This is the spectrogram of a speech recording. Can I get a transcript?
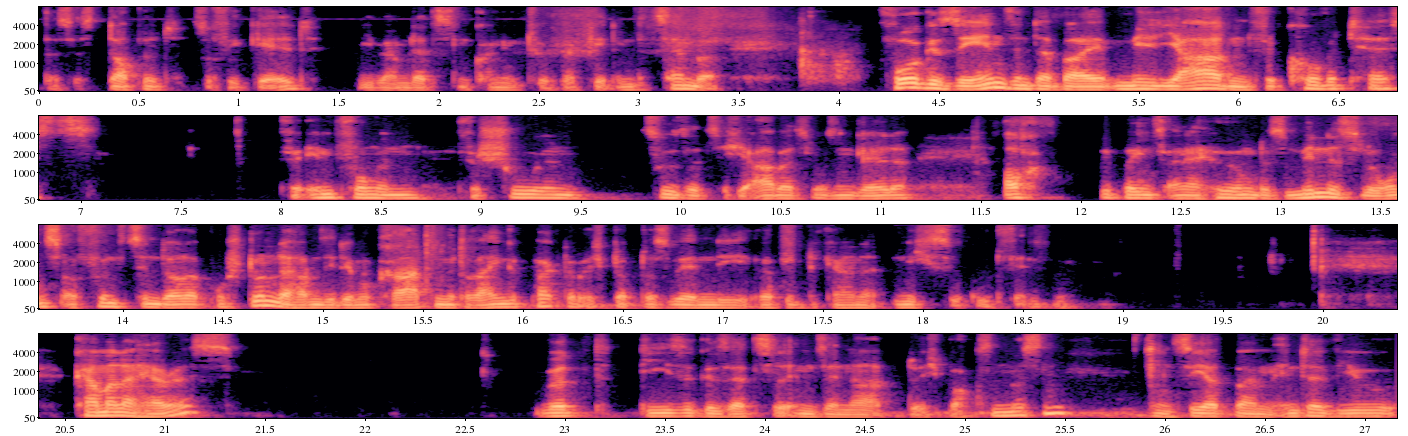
Das ist doppelt so viel Geld wie beim letzten Konjunkturpaket im Dezember. Vorgesehen sind dabei Milliarden für Covid-Tests, für Impfungen, für Schulen, zusätzliche Arbeitslosengelder. Auch übrigens eine Erhöhung des Mindestlohns auf 15 Dollar pro Stunde haben die Demokraten mit reingepackt, aber ich glaube, das werden die Republikaner nicht so gut finden. Kamala Harris wird diese Gesetze im Senat durchboxen müssen. Und sie hat beim Interview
